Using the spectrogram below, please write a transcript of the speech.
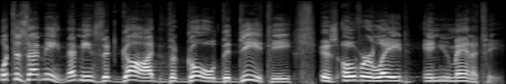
What does that mean? That means that God, the gold, the deity, is overlaid in humanity.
